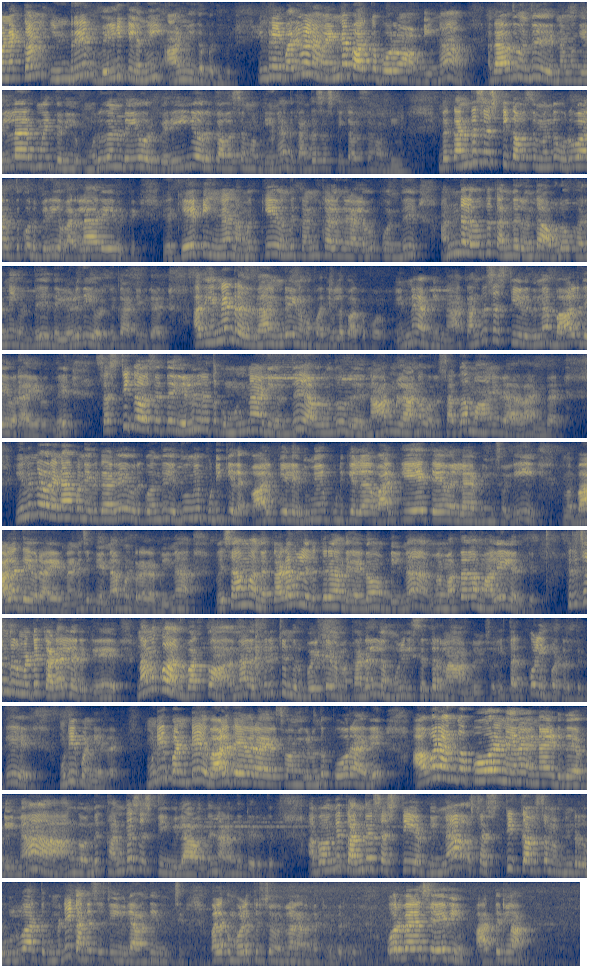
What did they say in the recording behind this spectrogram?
வணக்கம். இன்று வெள்ளிக்கிழமை ஆன்மீக பதிவு. இன்றைய பதிவில் நம்ம என்ன பார்க்க போறோம் அப்படின்னா அதாவது வந்து நமக்கு எல்லாருக்குமே தெரியும் முருகனுடைய ஒரு பெரிய ஒரு கவசம் அப்படின்னா அது கந்தசஷ்டி கவசம் அப்படின்னு. இந்த கந்த சஷ்டி கவசம் வந்து உருவாகிறதுக்கு ஒரு பெரிய வரலாறே இருக்கு. இதை கேட்டிங்கன்னா நமக்கே வந்து கண் கலங்குற அளவுக்கு வந்து அந்த அளவுக்கு கந்தர் வந்து அவ்வளோ கருணை வந்து இதை எழுதி வந்து காட்டியிருக்காரு. அது என்னன்றது தான் இன்றைய நம்ம பதிவில் பார்க்க போகிறோம் என்ன அப்படின்னா கந்த சஷ்டி எழுதுன பாலதேவராயர் வந்து சஷ்டி கவசத்தை எழுதுறதுக்கு முன்னாடி வந்து அவர் வந்து ஒரு நார்மலான ஒரு சக மாநிலராக தான் இருந்தார். இருந்தவர் என்ன பண்ணியிருக்காரு இவருக்கு வந்து எதுவுமே பிடிக்கல. வாழ்க்கையில் எதுவுமே பிடிக்கல. வாழ்க்கையே தேவையில்லை அப்படின்னு சொல்லி நம்ம பாலதேவராயர் நினச்சிட்டு என்ன பண்ணுறாரு அப்படின்னா பேசாமல் அந்த கடவுள் இருக்கிற அந்த இடம் அப்படின்னா மற்றெல்லாம் மலையில் இருக்குது திருச்செந்தூர் மட்டும் கடல்ல இருக்கு. நமக்கும் அது பக்கம். அதனால திருச்செந்தூர் போயிட்டு நம்ம கடல்ல மூழ்கி செத்துடலாம் அப்படின்னு சொல்லி தற்கொலை பண்றதுக்கு முடிவு பண்ணிடுறாரு. முடிவு பண்ணிட்டு பாலதேவராயர் சுவாமிகள் வந்து போறாரு. அவர் அங்க போற நேரம் என்ன ஆயிடுது அப்படின்னா அங்க வந்து கந்த சஷ்டி விழா வந்து நடந்துட்டு இருக்கு. அப்போ வந்து கந்த சஷ்டி அப்படின்னா சஷ்டி கவசம் அப்படின்றது உருவாகிறதுக்கு முன்னாடி கந்த சஷ்டி விழா வந்து இருந்துச்சு. வழக்கம் போல திருச்செந்தூர்ல நடந்துட்டு இருந்திருக்கு. ஒருவேளை சரி பார்த்துக்கலாம்.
